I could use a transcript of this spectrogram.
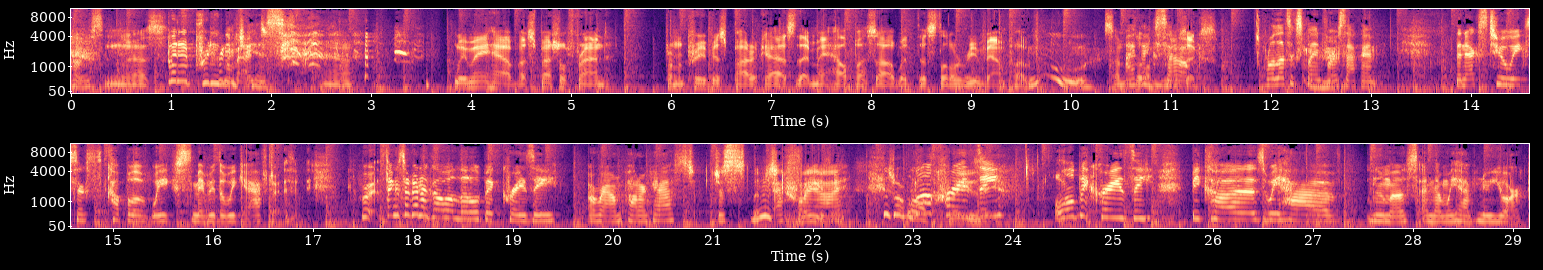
goes. Yes. But it pretty, Pretty much, much. is. Yeah. we may have a special friend from a previous podcast that may help us out with this little revamp of Ooh, some I little think so. Well, let's explain for a mhm. second. The next two weeks, next couple of weeks, maybe the week after, things are going to go a little bit crazy around Pottercast. Just That is FYI. crazy. This is a little crazy. A little bit crazy because we have Lumos and then we have New York.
